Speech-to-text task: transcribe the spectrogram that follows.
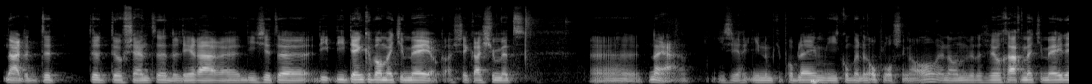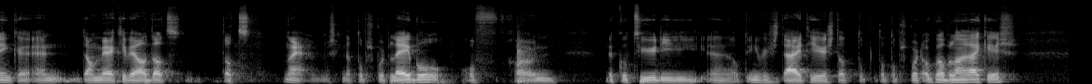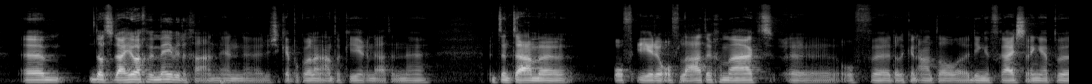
nou, de, de, de docenten, de leraren, die, zitten, die, die denken wel met je mee ook. Als als je met, eh, nou ja, je, zegt, je noemt je probleem, je komt met een oplossing al. En dan willen ze heel graag met je meedenken. En dan merk je wel dat, dat nou ja, misschien dat topsportlabel of gewoon de cultuur die eh, op de universiteit heerst, dat, top, dat topsport ook wel belangrijk is. Ehm, dat ze daar heel erg weer mee willen gaan. En, eh, dus ik heb ook wel een aantal keren inderdaad een, eh, een tentamen of eerder of later gemaakt. of dat ik een aantal dingen vrijstelling heb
